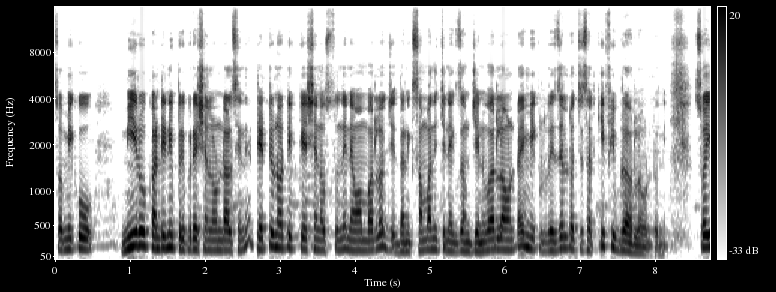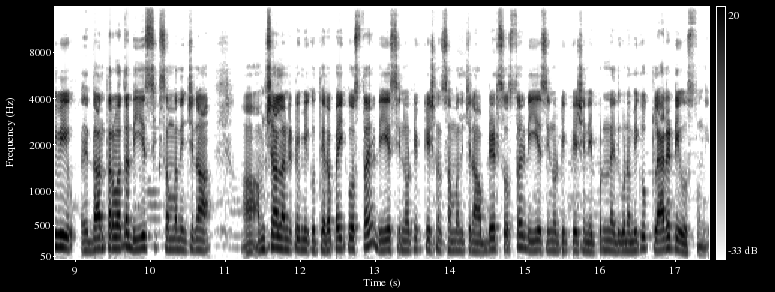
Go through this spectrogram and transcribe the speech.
సో మీకు మీరు కంటిన్యూ ప్రిపరేషన్లో ఉండాల్సిందే. టెట్ నోటిఫికేషన్ వస్తుంది నవంబర్లో దానికి సంబంధించిన ఎగ్జామ్ జనవరిలో ఉంటాయి. మీకు రిజల్ట్ వచ్చేసరికి ఫిబ్రవరిలో ఉంటుంది. సో ఇవి దాని తర్వాత డిఎస్సికి సంబంధించిన ఆ, అంశాలన్నిటివి మీకు తెరపైకి వస్తాయి. డిఎస్సి నోటిఫికేషన్కి సంబంధించిన అప్డేట్స్ వస్తాయి. డిఎస్సి నోటిఫికేషన్ ఎప్పుడున్నది కూడా మీకు క్లారిటీ వస్తుంది.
